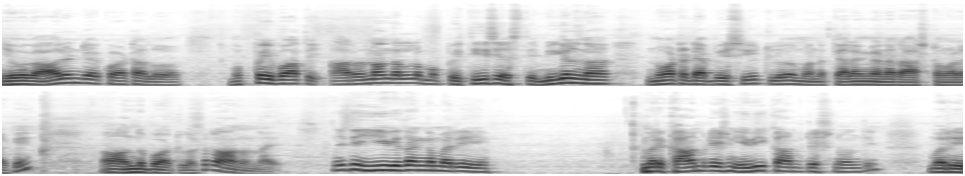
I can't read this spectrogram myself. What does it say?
ఇవ్వగా ఆల్ ఇండియా కోటాలో ముప్పై పోతాయి. ఆ రెండు వందలలో ముప్పై తీసేస్తే మిగిలిన నూట డెబ్బై సీట్లు మన తెలంగాణ రాష్ట్రం వాళ్ళకి అందుబాటులోకి రానున్నాయి. ఇది ఈ విధంగా మరి మరి కాంపిటీషన్ హెవీ కాంపిటీషన్ ఉంది. మరి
